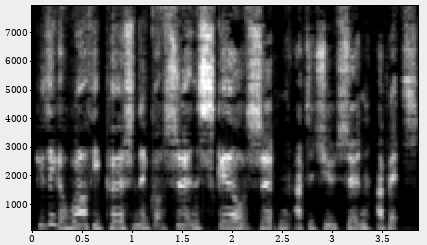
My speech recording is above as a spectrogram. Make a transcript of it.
If you think a wealthy person, they've got certain skills, certain attitudes, certain habits.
